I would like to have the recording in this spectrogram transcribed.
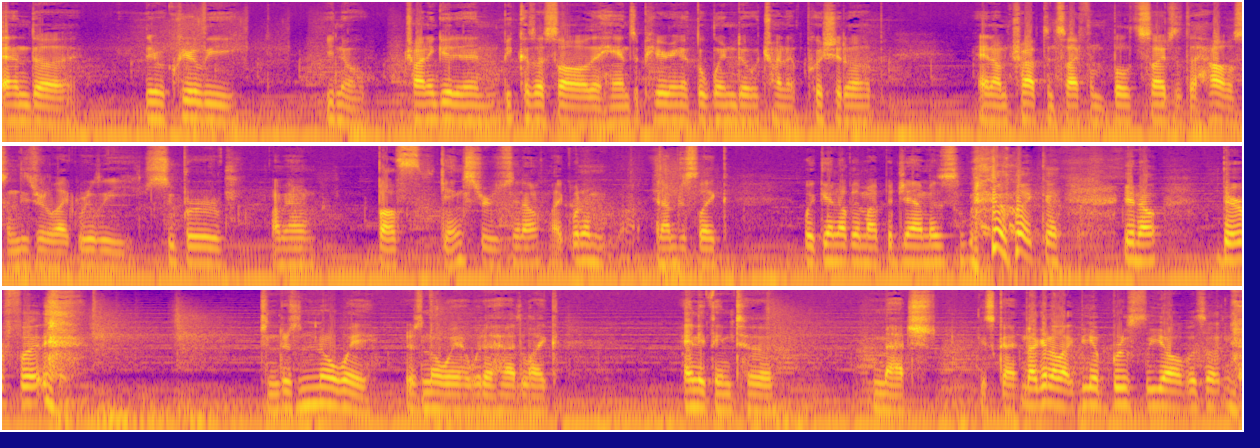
And uh, they were clearly, you know, trying to get in because I saw the hands appearing at the window, trying to push it up. And I'm trapped inside from both sides of the house. And these are like really super, I mean, buff gangsters, you know? Like, what am, and I'm just like waking up in my pajamas, like, a, you know, barefoot. and there's no way, there's no way I would have had like anything to match these guys. I'm not gonna like be a Bruce Lee all of a sudden.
